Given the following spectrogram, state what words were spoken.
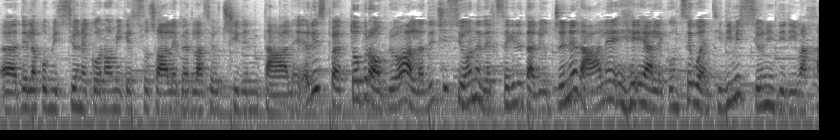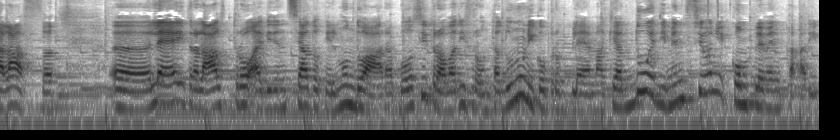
eh, della Commissione economica e sociale per l'Asia occidentale rispetto proprio alla decisione del segretario generale e alle conseguenti dimissioni di Rima Khalaf. Eh, lei, tra l'altro, ha evidenziato che il mondo arabo si trova di fronte ad un unico problema che ha due dimensioni complementari.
